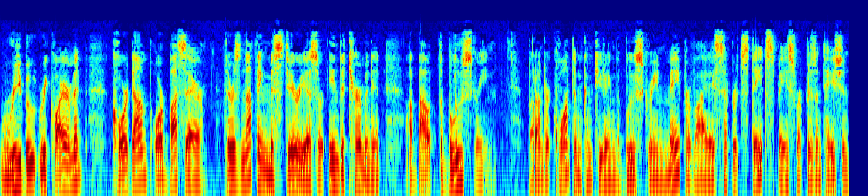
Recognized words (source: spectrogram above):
reboot requirement, core dump, or bus error. There is nothing mysterious or indeterminate about the blue screen. But under quantum computing, the blue screen may provide a separate state space representation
